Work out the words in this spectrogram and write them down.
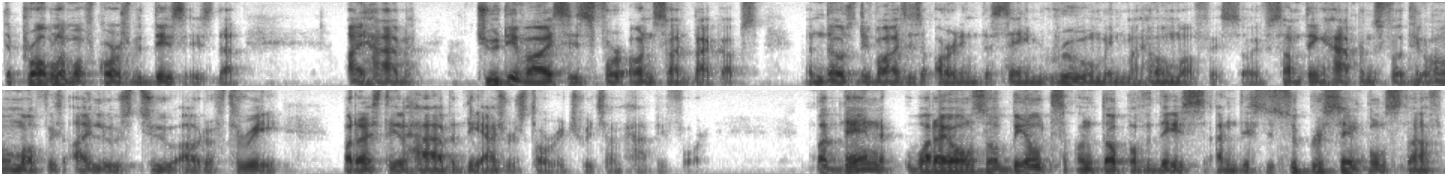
The problem, of course, with this is that I have two devices for on site backups, and those devices are in the same room in my home office. So if something happens for the home office, I lose two out of three, but I still have the Azure storage, which I'm happy for. But then what I also built on top of this, and this is super simple stuff,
